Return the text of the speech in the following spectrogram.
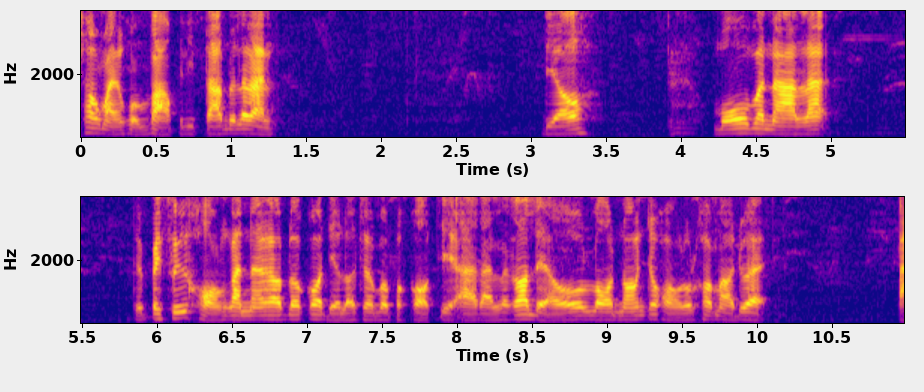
ช่องใหม่ของผมฝากไปติดตามด้วยแล้วกัน เดี๋ยว โมมานานละ ดี๋ยวไปซื้อของกันนะครับ แล้วก็เดี๋ยวเราจะมาประกอบ JR กัน แล้วก็เดี๋ยวรอน้องเจ้าของรถเข้ามาด้วย ไป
